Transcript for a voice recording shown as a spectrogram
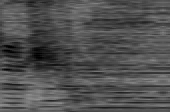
such fools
